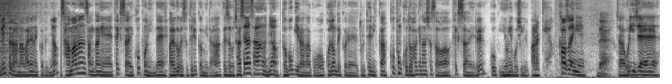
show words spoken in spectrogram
이벤트를 하나 마련했거든요. 4만원 상당의 텍스아이 쿠폰인데 발급해서 드릴 겁니다. 그래서 그 자세한 사항은요, 더보기란 하고 고정 댓글에 둘 테니까 쿠폰 코드 확인하셔서 텍스아이를 꼭 이용해 보시길 바랄게요. 카오사 형님, 네. 자, 우리 이제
